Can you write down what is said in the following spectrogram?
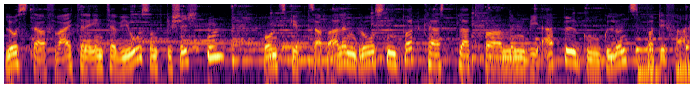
Lust auf weitere Interviews und Geschichten? Uns gibt's auf allen großen Podcast-Plattformen wie Apple, Google und Spotify.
